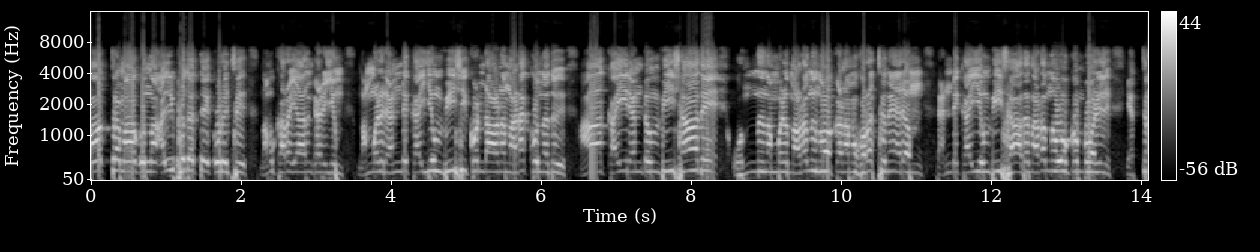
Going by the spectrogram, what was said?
മാത്രമാകുന്ന അത്ഭുതത്തെ കുറിച്ച് നമുക്കറിയാൻ കഴിയും. നമ്മൾ രണ്ട് കൈയും വീശിക്കൊണ്ടാണ് നടക്കുന്നത്. ആ കൈ രണ്ടും വീശാതെ ഒന്ന് നമ്മൾ നടന്നു നോക്കണം കുറച്ചു നേരം. രണ്ട് കൈയും വീശാതെ നടന്നു നോക്കുമ്പോൾ എത്ര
